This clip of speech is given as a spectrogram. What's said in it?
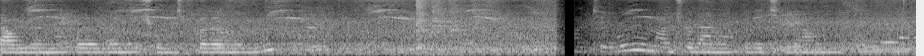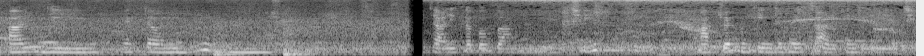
ডাউল রান্না করার জন্য, সবজি করার জন্য। হচ্ছে মাংস রান্না করেছিলাম। আলু দিয়ে, একটা আলু দিয়ে জালি কাবাব বানিয়ে নিয়েছি। মাত্র এখন তিনটে হয়েছে আরও তিনটে দিয়েছি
